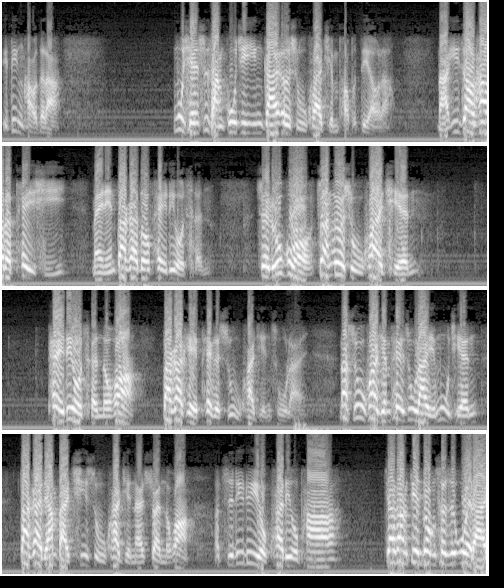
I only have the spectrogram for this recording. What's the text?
一定好的啦。目前市场估计应该二十五块钱跑不掉了。那依照它的配息，每年大概都配六成，所以如果赚二十五块钱，配六成的话，大概可以配个十五块钱出来。那十五块钱配出来，以目前大概两百七十五块钱来算的话。啊，殖利率有快六趴，加上电动车是未来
